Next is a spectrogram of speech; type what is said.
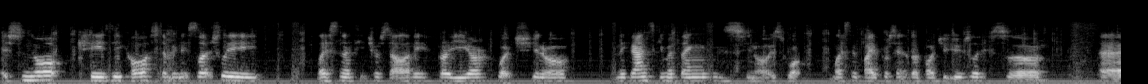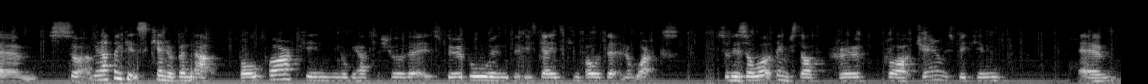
it's not crazy cost. I mean, it's literally less than a teacher's salary for a year, which you know, in the grand scheme of things, you know, is what less than five percent of their budget usually. So, um, so I mean, I think it's kind of in that ballpark, and you know, we have to show that it's doable and that these guys can build it and it works. So there's a lot of things still to prove, but generally speaking, um,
